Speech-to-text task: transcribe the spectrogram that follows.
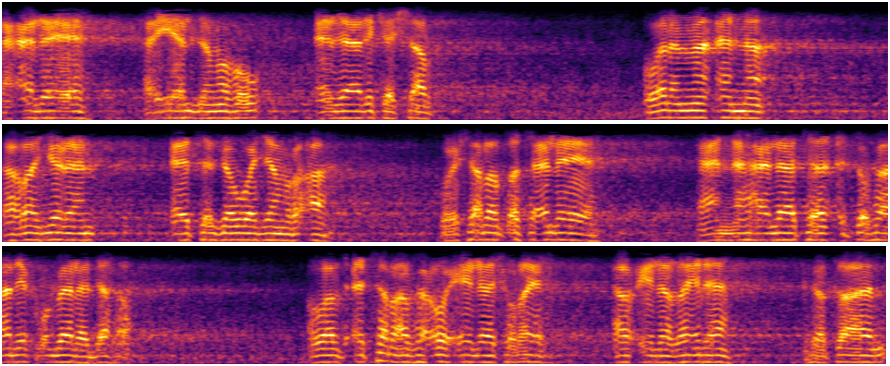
عليه أن يلزمه ذلك الشرط. ولما أن رجلا تزوج امرأة. وشرطت عليه أنها لا تفارق بلدها وترافعوا إلى شريح أو إلى غيره فقال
